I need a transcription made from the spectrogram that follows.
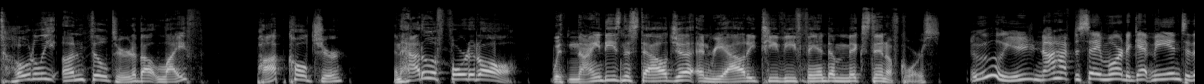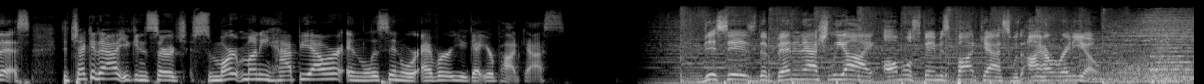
totally unfiltered about life, pop culture, and how to afford it all with 90s nostalgia and reality TV fandom mixed in, of course. Ooh, you do not have to say more to get me into this. To check it out, you can search Smart Money Happy Hour and listen wherever you get your podcasts. This is the Ben and Ashley I Almost Famous podcast with iHeartRadio.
